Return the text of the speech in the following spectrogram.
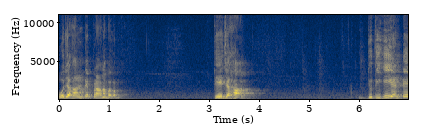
ఓజహ అంటే ప్రాణబలం తేజ ద్యుతి అంటే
